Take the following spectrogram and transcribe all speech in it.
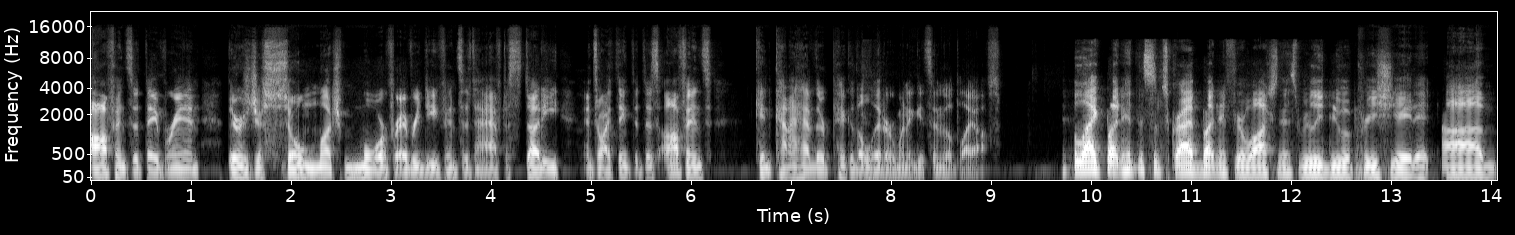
offense that they've ran, there's just so much more for every defense to have to study. And so I think that this offense, can kind of have their pick of the litter when it gets into the playoffs. the like button, hit the subscribe button if you're watching this. Really do appreciate it. Um,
